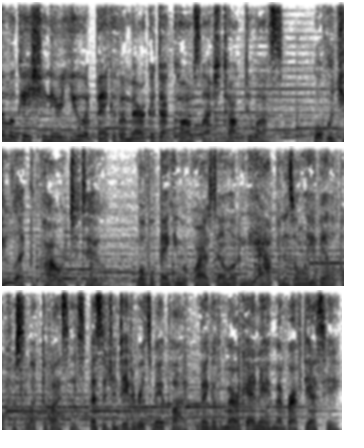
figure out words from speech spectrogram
a location near you at bankofamerica.com slash talk to us. What would you like the power to do? Mobile banking requires downloading the app and is only available for select devices. Message and data rates may apply. Bank of America and a member FDIC.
